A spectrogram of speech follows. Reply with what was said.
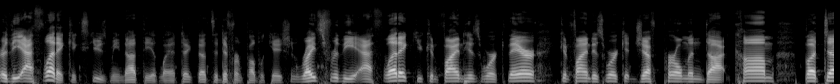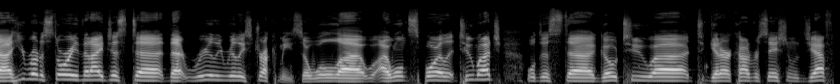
or the Athletic, excuse me, not the Atlantic. That's a different publication. Writes for the Athletic. You can find his work there. You can find his work at jeffpearlman.com. But uh, he wrote a story that I just uh, that really really struck me. So we'll uh, I won't spoil it too much. We'll just uh, go to uh, to get our conversation with Jeff,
